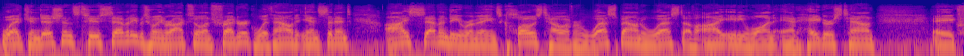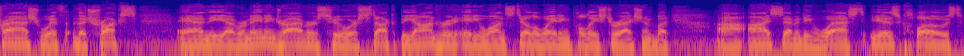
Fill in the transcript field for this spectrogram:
wet conditions. 270 between Rockville and Frederick without incident. I-70 remains closed, however, westbound west of I-81 and Hagerstown. A crash with the trucks and the uh, remaining drivers who were stuck beyond Route 81 still awaiting police direction. But uh, I 70 West is closed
